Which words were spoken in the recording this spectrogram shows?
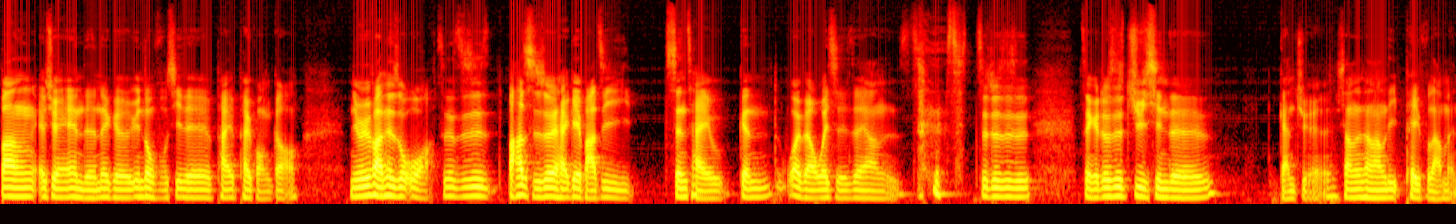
帮 H&M 的那个运动服系列拍拍广告，你会发现说哇，这个是八十岁还可以把自己身材跟外表维持这样 子，这就是整个就是巨星的。感觉相当相当佩服他们。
